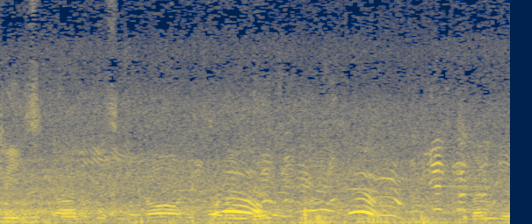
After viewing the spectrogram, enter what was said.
Please, uh, let's see. Attention.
